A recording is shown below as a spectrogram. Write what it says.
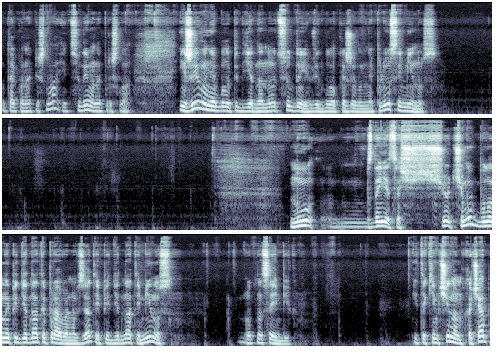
отак вона пішла, і сюди вона прийшла. І живлення було під'єднано от сюди від блока живлення, плюс і мінус. Ну, здається, що, чому б було не під'єднати правильно, взяти і під'єднати мінус от на цей бік. І таким чином, хоча б,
